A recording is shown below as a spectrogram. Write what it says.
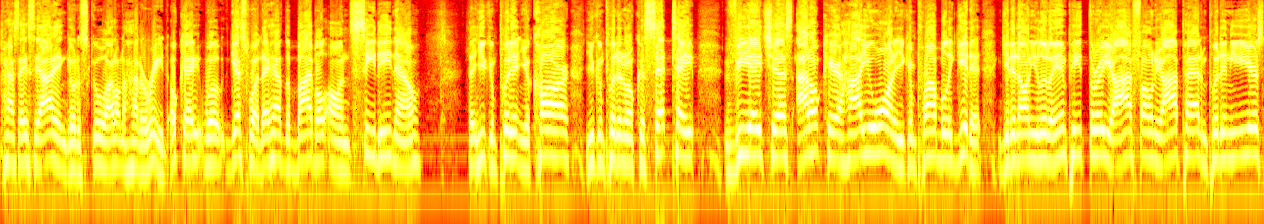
Pastor AC, I didn't go to school. I don't know how to read. Okay, well, guess what? They have the Bible on CD now that you can put it in your car, you can put it on cassette tape, VHS, I don't care how you want it. You can probably get it. Get it on your little MP3, your iPhone, your iPad, and put it in your ears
